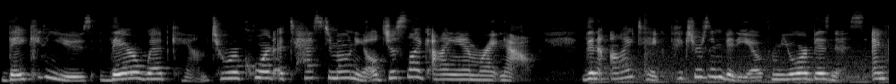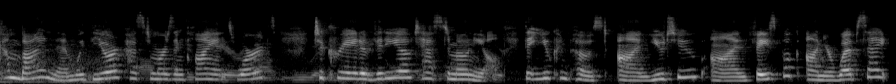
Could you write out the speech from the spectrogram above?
They can use their webcam to record a testimonial just like I am right now. Then I take pictures and video from your business and combine them with your customers and clients' words to create a video testimonial that you can post on YouTube, on Facebook, on your website,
